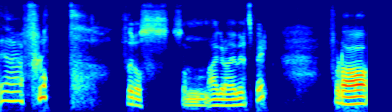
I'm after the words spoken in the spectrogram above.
Det er flott for oss som er glad i brettspill. For da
